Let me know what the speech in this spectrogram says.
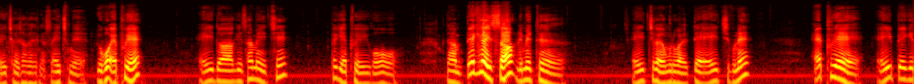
h가 저렇게 생겼어. H분의 요거 f에 a 더하기 3h 빼기 fa고. 그 다음 빼기가 있어. 리미트 h가 0으로 갈 때 h분의 f에 a 빼기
